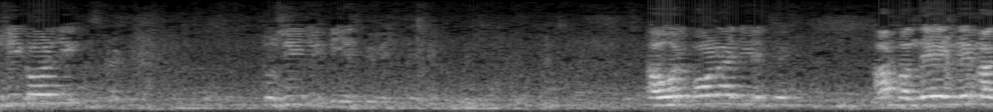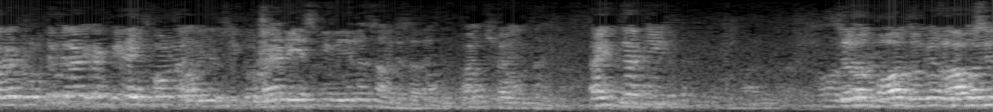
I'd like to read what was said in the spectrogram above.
ਤੁਸੀਂ ਕੌਣ ਜੀ? ਤੁਸੀਂ ਜੀ ਡੀਐਸਪੀ ਵਿੱਚ ਹੋਰ ਕੌਣ ਹੈ ਜੀ ਇੱਥੇ? ਆ ਬੰਦੇ ਇੰਨੇ ਮਗਰ ਨੂੰ ਤੇ ਮੇਰਾ ਅੱਗੇ ਕੌਣ ਹੈ ਜੀ? ਤੁਸੀਂ? ਮੈਂ ਡੀਐਸਪੀ ਵਿਜੀਲੈਂਸ ਆਫਿਸਰ ਹਾਂ ਅੱਛਾ ਜੀ। ਇੱਧਰ ਜੀ। ਚਲੋ ਬਹੁਤ ਹੋ ਗਿਆ ਆਓ ਤੁਸੀਂ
